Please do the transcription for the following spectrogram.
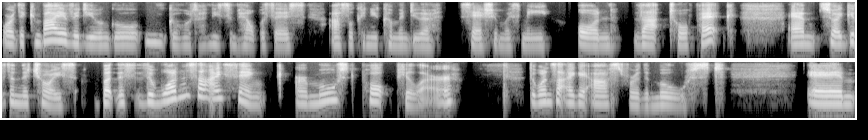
or they can buy a video and go, oh, God, I need some help with this. Athole, can you come and do a session with me? on that topic. Um, so I give them the choice. But the, the ones that I think are most popular, the ones that I get asked for the most, um,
